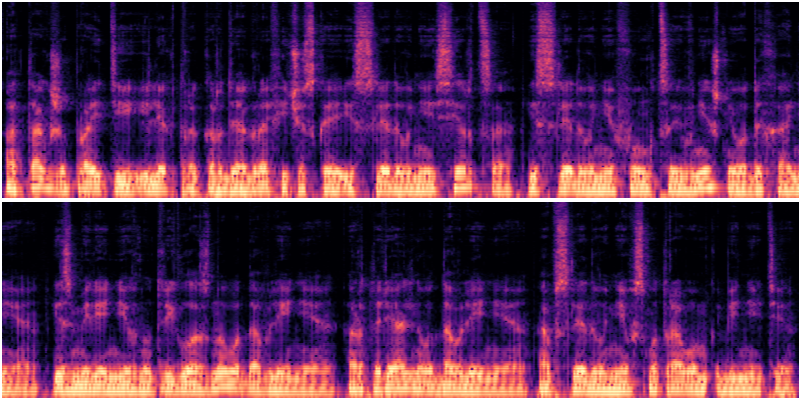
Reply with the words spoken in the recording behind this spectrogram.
а также пройти электрокардиографическое исследование сердца, исследование функции внешнего дыхания, измерение внутриглазного давления, артериального давления, обследование в смотровом кабинете,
